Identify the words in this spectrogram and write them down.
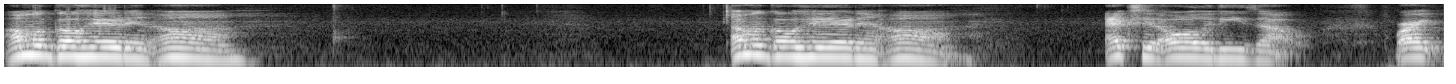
I'm gonna go ahead and um I'm gonna go ahead and um exit all of these out, right?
